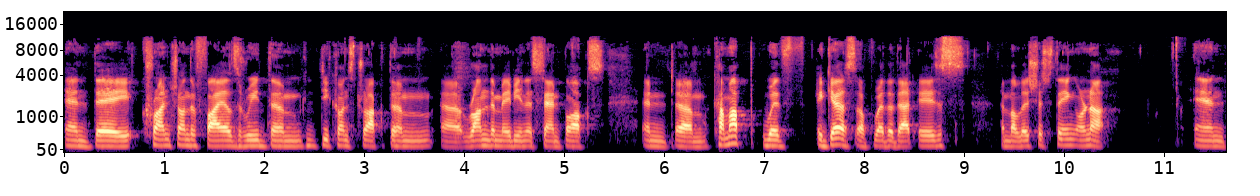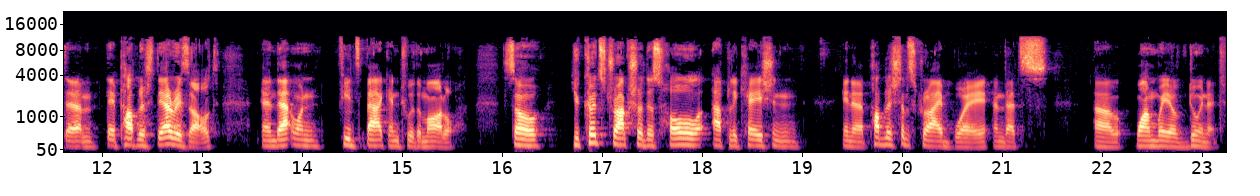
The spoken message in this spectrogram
and they crunch on the files, read them, deconstruct them, uh, run them maybe in a sandbox, and um, come up with a guess of whether that is a malicious thing or not. And um, they publish their result, and that one feeds back into the model. So you could structure this whole application in a publish-subscribe way, and that's uh, one way of doing it.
